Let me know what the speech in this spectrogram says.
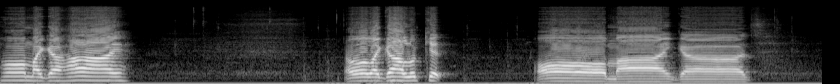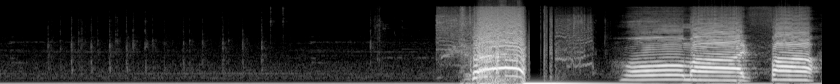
Oh my god, hi. Oh my god, look at. Oh my god. Ah! Oh my fa.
